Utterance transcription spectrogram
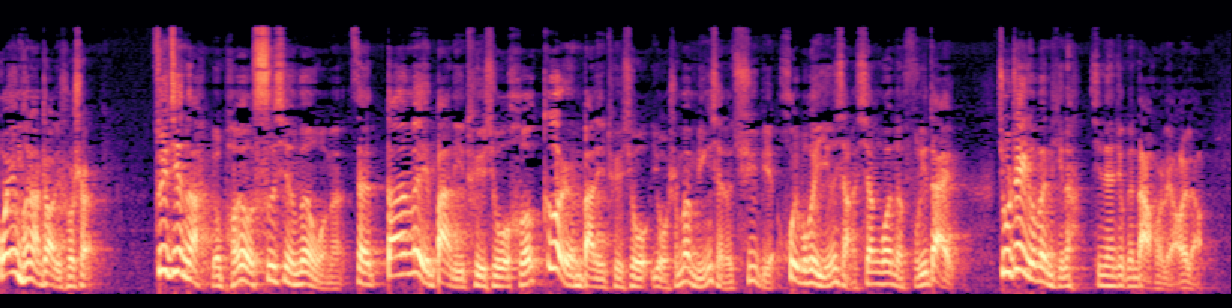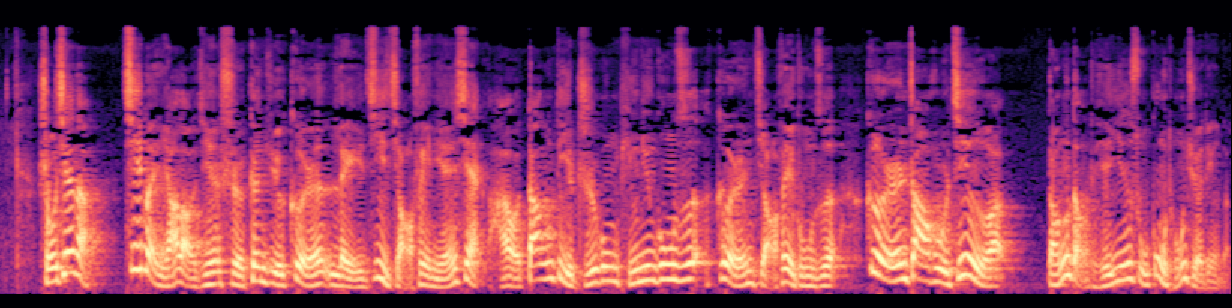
欢迎捧场，照理说事儿。最近呢，有朋友私信问我们，在单位办理退休和个人办理退休有什么明显的区别？会不会影响相关的福利待遇？就这个问题呢，今天就跟大伙儿聊一聊。首先呢，基本养老金是根据个人累计缴费年限，还有当地职工平均工资、个人缴费工资、个人账户金额等等这些因素共同决定的。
